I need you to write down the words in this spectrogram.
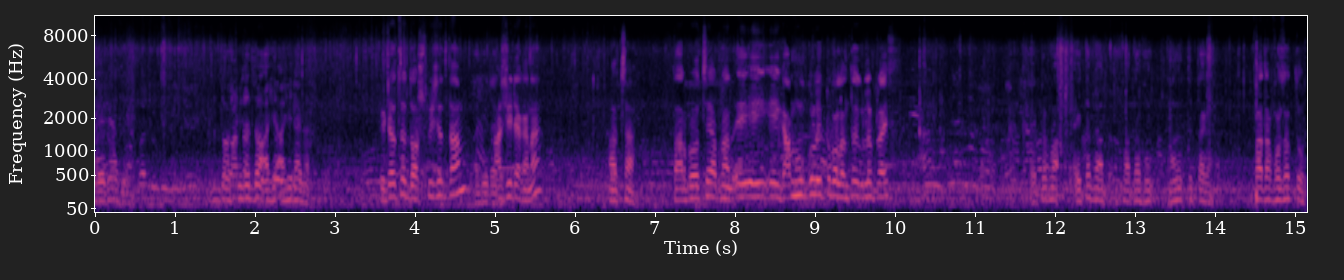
আর এটা আছে? দশ পিসের দাম আশি আশি টাকা। এটা হচ্ছে দশ পিসের দাম আশি টাকা। না? আচ্ছা। তারপর হচ্ছে আপনার এই এই এই গাম হুকগুলো একটু বলেন তো এগুলোর প্রাইস এটা এটা পঁচাত্তর টাকা। পাতা পঁচাত্তর?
